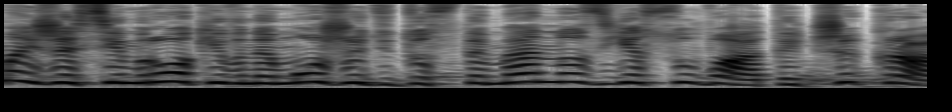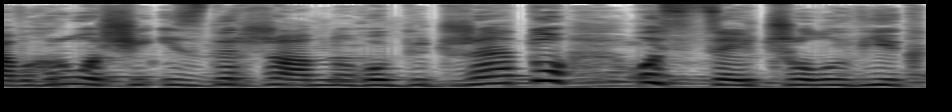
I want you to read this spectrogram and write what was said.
Майже сім років не можуть достеменно з'ясувати, чи крав гроші із державного бюджету ось цей чоловік,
